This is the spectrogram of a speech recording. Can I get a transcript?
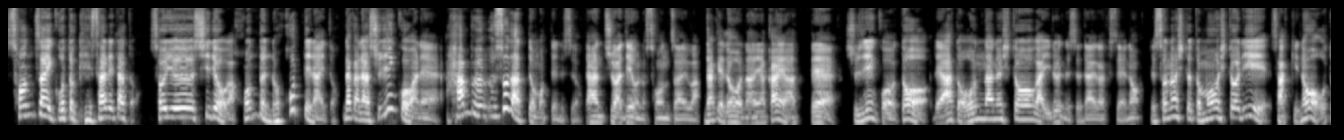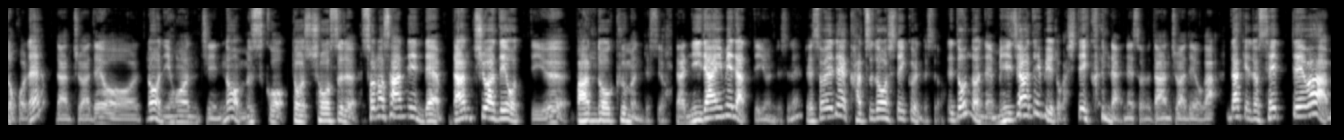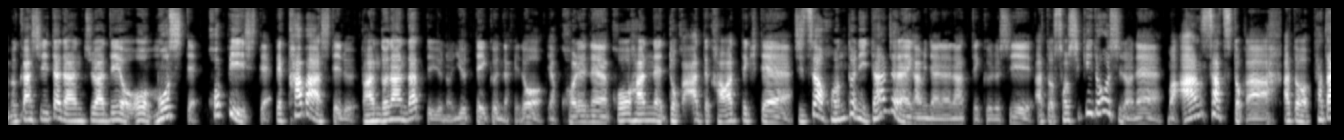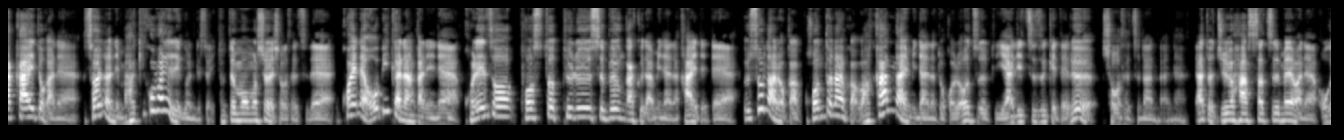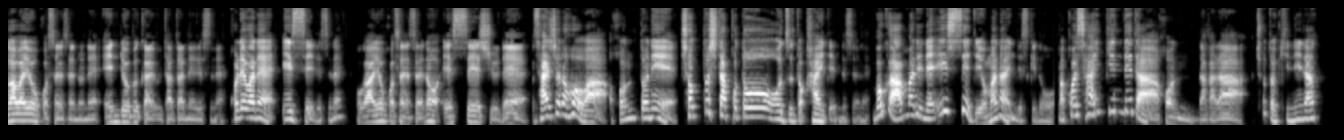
存在ごと消されたと。そういう資料が本当に残ってないと。だから主人公はね、半分嘘だって思ってるんですよ。団地はデオの存在は。だけど、なんやかんやあって、主人公と、で、あと女の人がいるんですよ、大学生の。で、その人ともう一人、さっきの男ね、団地はデオの日本人の息子と称する、その三人で、団地はデオっていうバンドを組むんですよ。だから二代目だって言うんですね。で、それで活動していくんですよ。で、どんどんね、メジャーデビューとかしていくんだよね、その団地はデオが。だけど、設定は昔いた団地はデオを模して、コピーして、で、カバーしてるバンドなんだっていうのを言っていくんだけど、いや、これね、後半ね、ドカーって変わってきて、実は本当にいたんじゃないかみたいななってくるし、あと組織同士のね、まあ、暗殺とか、あと戦いとかね、そういうのに巻き込まれていくんですよ。とても面白い小説で。これね、帯かなんかにね、これぞポストトゥルース文学だみたいな書いてて、嘘なのか本当なのかわかんないみたいなところをずっとやり続けてる小説なんだよね。あと18冊目はね、小川陽子先生のね、遠慮深い歌種ですね。これはね、エッセイですね。小川陽子先生のエッセイ集で、最初の方は本当にちょっとしたことをずっと書いてるんですよね。僕はあんまりね、エッセイって読まないんですけど、まあこれ最近出た本だから、ちょっと気になって、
